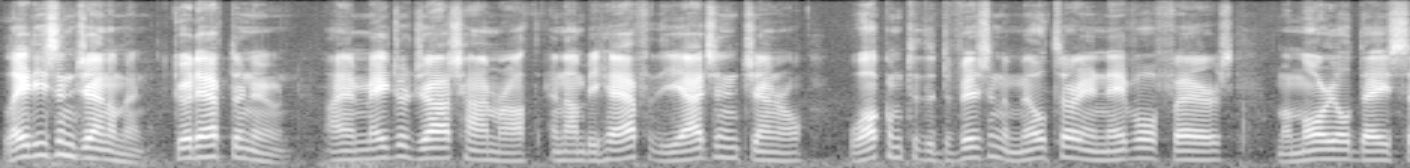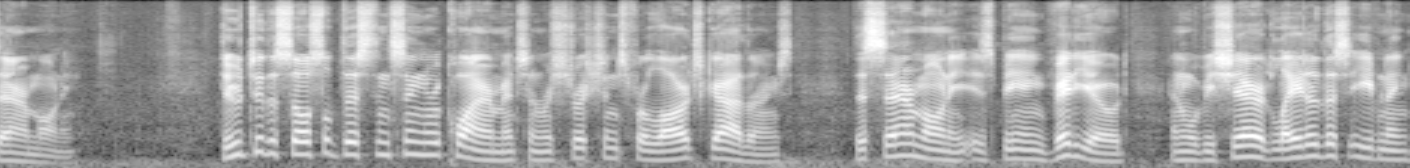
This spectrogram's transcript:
Ladies and gentlemen, good afternoon. I am Major Josh Heimroth, and on behalf of the Adjutant General, welcome to the Division of Military and Naval Affairs Memorial Day Ceremony. Due to the social distancing requirements and restrictions for large gatherings, this ceremony is being videoed and will be shared later this evening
